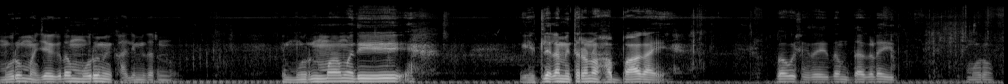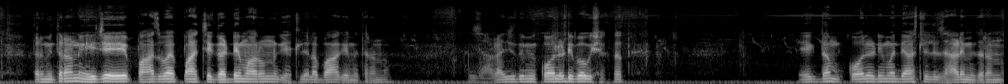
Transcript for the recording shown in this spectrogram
मुरुम म्हणजे एकदम मुरुम आहे खाली मित्रांनो. हे मुरुमामध्ये घेतलेला मित्रांनो हा बाग आहे. बघू शकता एकदम दगड आहे मुरुम. तर मित्रांनो हे जे पाच बाय पाचचे गड्डे मारून घेतलेला बाग आहे मित्रांनो. झाडाची तुम्ही क्वालिटी बघू शकतात. एकदम क्वालिटीमध्ये असलेले झाड आहे मित्रांनो.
